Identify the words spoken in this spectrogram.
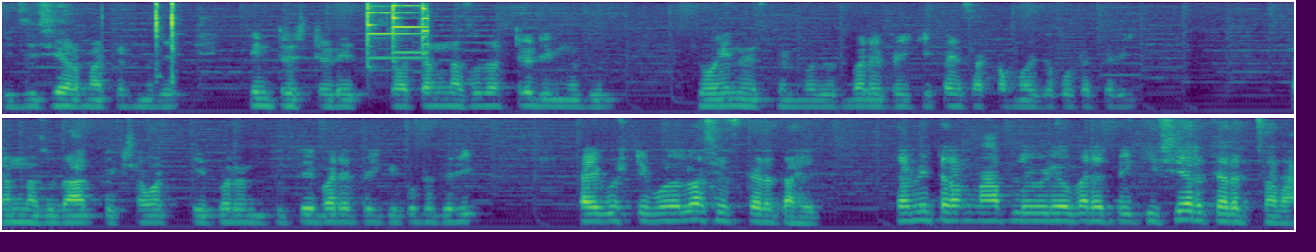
की जे शेअर मार्केटमध्ये इंटरेस्टेड आहेत किंवा त्यांना सुद्धा ट्रेडिंगमधून किंवा इन्व्हेस्टमेंटमधून बऱ्यापैकी पैसा कमवायचा कुठेतरी. त्यांना सुद्धा अपेक्षा वाटते परंतु ते बऱ्यापैकी कुठेतरी काही गोष्टीमुळे लॉसेस करत आहेत. त्या मित्रांना आपले व्हिडिओ बऱ्यापैकी शेअर करत चला.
